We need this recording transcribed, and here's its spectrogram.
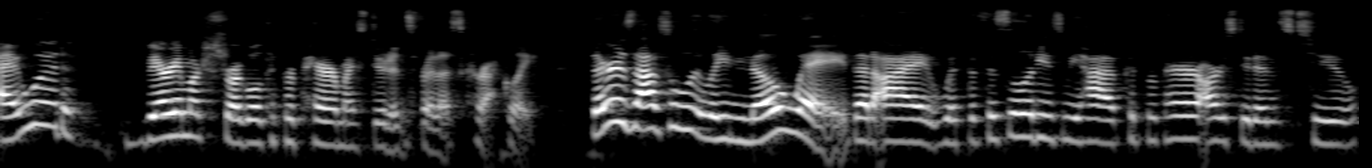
I would very much struggle to prepare my students for this correctly. There is absolutely no way that I, with the facilities we have, could prepare our students to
